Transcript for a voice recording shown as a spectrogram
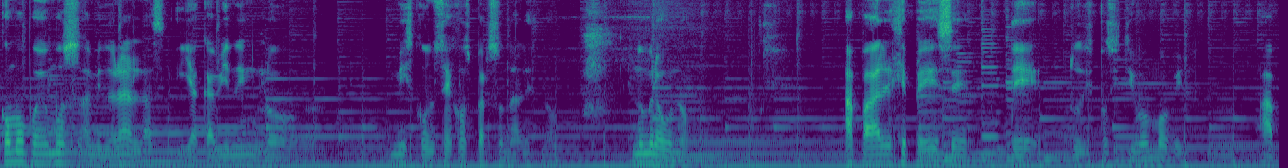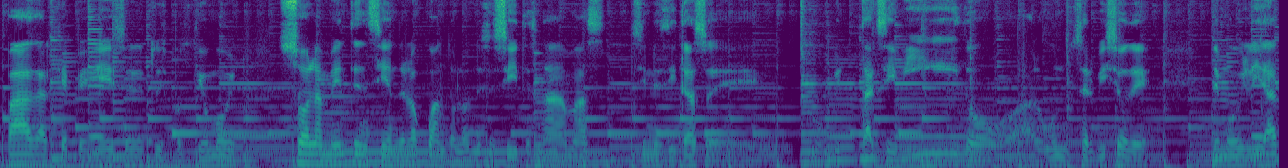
cómo podemos aminorarlas y acá vienen mis consejos personales. Número uno, apagar el GPS de tu dispositivo móvil. apaga el GPS de tu dispositivo móvil. Solamente enciéndelo cuando lo necesites, nada más. Si necesitas eh, taxi o algún servicio de, de movilidad,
